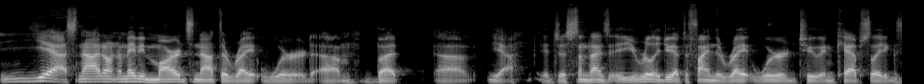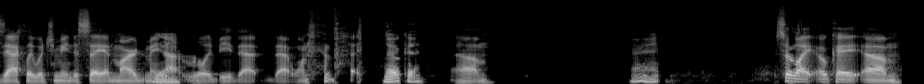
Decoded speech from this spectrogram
Yes. Now I don't know. Maybe marred's not the right word, um, but uh, yeah, it just sometimes you really do have to find the right word to encapsulate exactly what you mean to say, and marred may Yeah. not really be that that one. but Okay. um, All right. So like okay, um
